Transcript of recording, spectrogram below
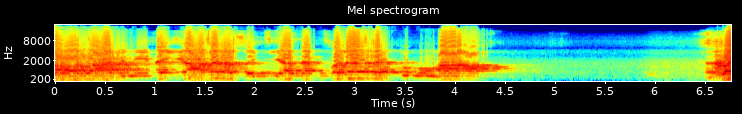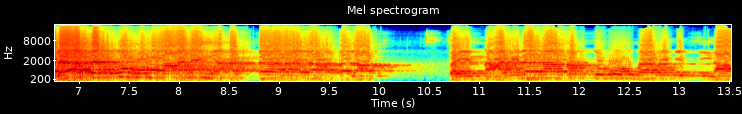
أراد عبدي أن يعمل سيئة فلا تكتبها. فلا تكتبها عليه حتى يعمل. فإن عملها فاكتبوها بمثلها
